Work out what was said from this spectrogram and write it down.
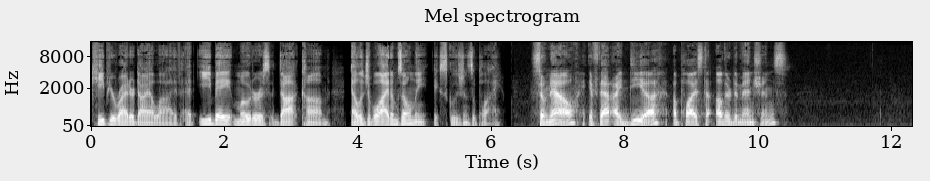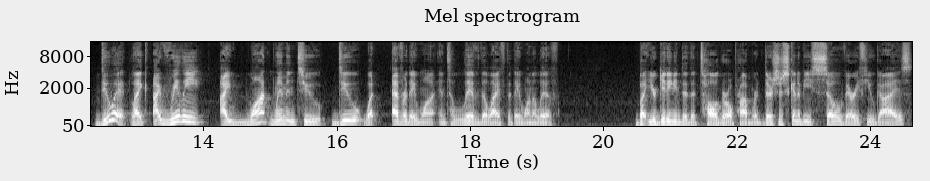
Keep your ride or die alive at ebaymotors.com. Eligible items only, exclusions apply. So now, if that idea applies to other dimensions, do it. Like, I really, I want women to do whatever they want and to live the life that they want to live. But you're getting into the tall girl problem where there's just going to be so very few guys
